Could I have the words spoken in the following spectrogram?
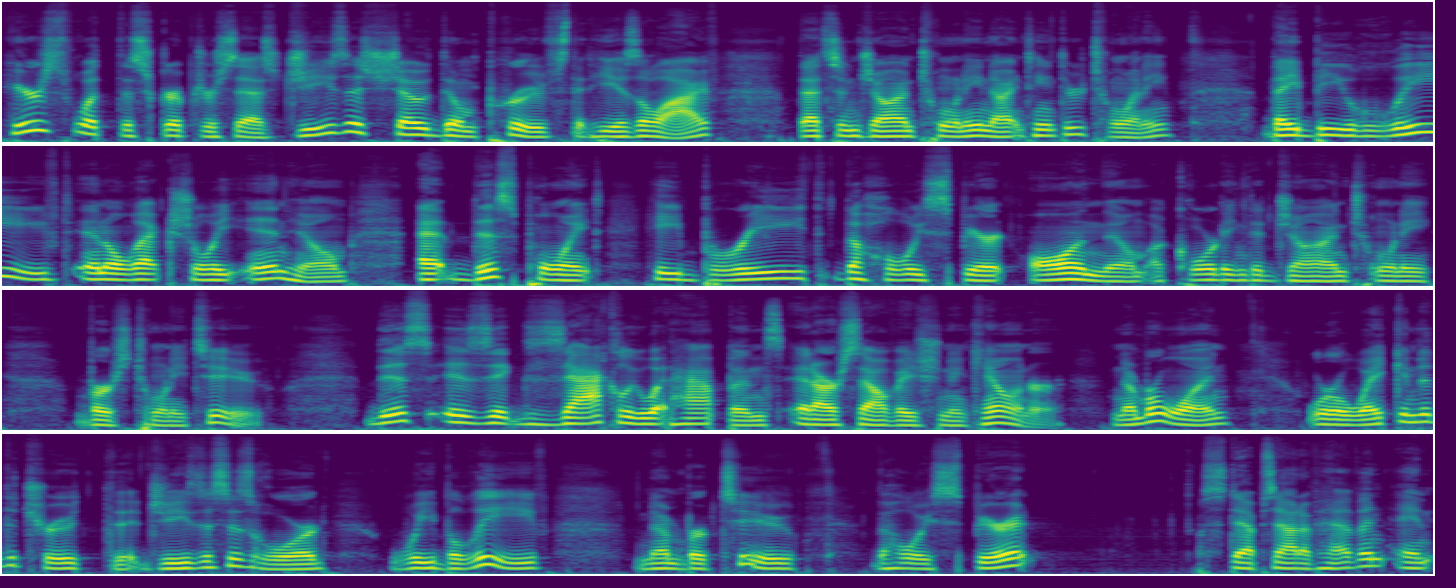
Here's what the scripture says Jesus showed them proofs that he is alive. That's in John 20, 19 through 20. They believed intellectually in him. At this point, he breathed the Holy Spirit on them, according to John 20, verse 22. This is exactly what happens at our salvation encounter. Number one, we're awakened to the truth that Jesus is Lord. We believe. Number two, the Holy Spirit steps out of heaven and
